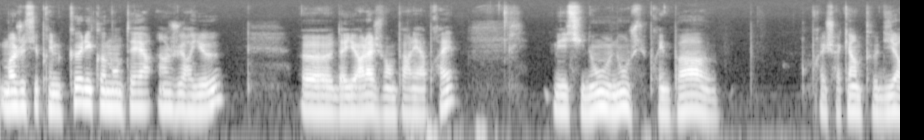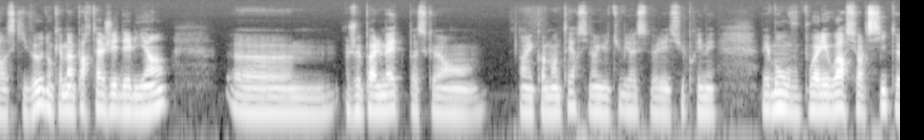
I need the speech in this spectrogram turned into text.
moi, je supprime que les commentaires injurieux. Euh, d'ailleurs, là, je vais en parler après. Mais sinon, non, je supprime pas. Après, chacun peut dire ce qu'il veut. Donc, elle m'a partagé des liens. Euh, je vais pas le mettre parce que dans les commentaires, sinon YouTube risque de les supprimer. Mais bon, vous pouvez aller voir sur le site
